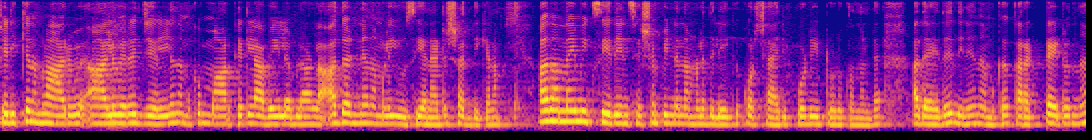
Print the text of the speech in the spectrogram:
ശരിക്കും നമ്മൾ ആലോ ആലോവേര ജെല്ല് നമുക്ക് മാർക്കറ്റിൽ അവൈലബിൾ ആണല്ലോ. അത് തന്നെ നമ്മൾ യൂസ് ചെയ്യാനായിട്ട് ശ്രദ്ധിക്കണം. അത് നന്നായി മിക്സ് ചെയ്തതിന് ശേഷം പിന്നെ നമ്മളിതിലേക്ക് കുറച്ച് അരിപ്പൊടി ഇട്ട് കൊടുക്കുന്നുണ്ട്. അതായത് ഇതിന് നമുക്ക് കറക്റ്റായിട്ടൊന്ന്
